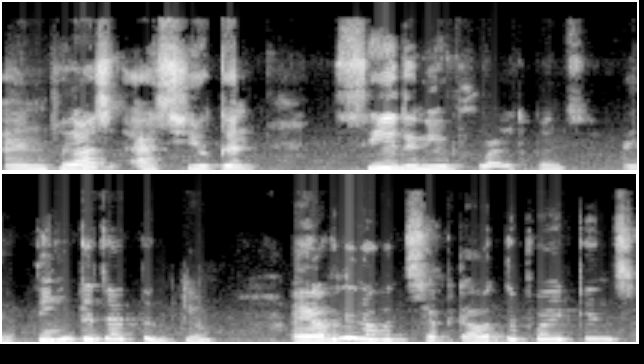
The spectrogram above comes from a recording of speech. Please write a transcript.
And plus, as you can see the new pride pins. I think it's at the gift. I really never checked out the pride pins.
